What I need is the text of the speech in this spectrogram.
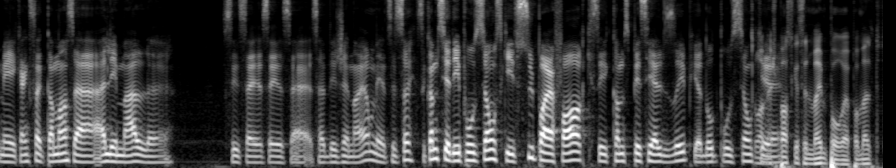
mais quand ça commence à aller mal, euh, c'est, c'est- c'est- ça, ça dégénère. Mais c'est ça. C'est comme s'il y a des positions où ce qui est super fort, qui s'est comme spécialisé, puis il y a d'autres positions Ouais, mais je pense que c'est le même pour euh, pas mal t-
